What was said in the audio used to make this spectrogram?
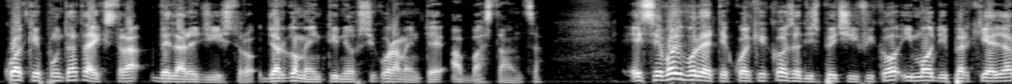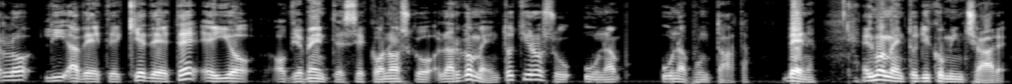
qualche puntata extra ve la registro. Di argomenti ne ho sicuramente abbastanza. E se voi volete qualche cosa di specifico, i modi per chiederlo li avete, chiedete e io ovviamente se conosco l'argomento tiro su una, una puntata. Bene, è il momento di cominciare.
